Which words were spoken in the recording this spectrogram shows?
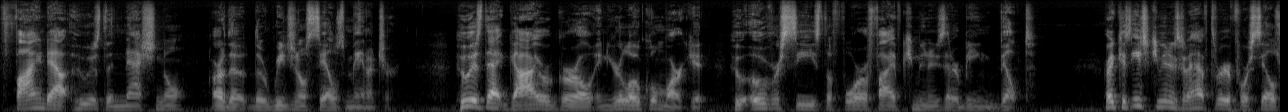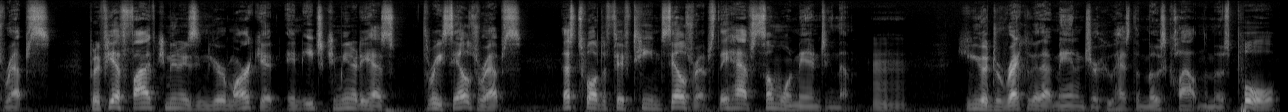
find out who is the national or the the regional sales manager. Who is that guy or girl in your local market who oversees the four or five communities that are being built? Right? Because each community is going to have three or four sales reps. But if you have five communities in your market and each community has three sales reps, that's 12 to 15 sales reps. They have someone managing them. Mm-hmm. You can go directly to that manager who has the most clout and the most pull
